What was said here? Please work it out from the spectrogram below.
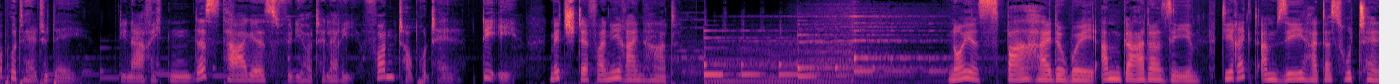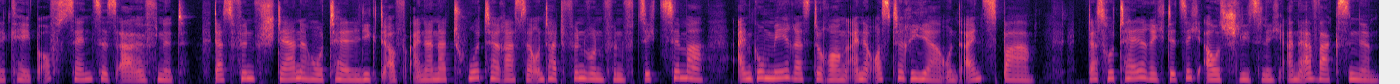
Top Hotel Today. Die Nachrichten des Tages für die Hotellerie von tophotel.de. Mit Stefanie Reinhardt. Neues Spa Hideaway am Gardasee. Direkt am See hat das Hotel Cape of Senses eröffnet. Das Fünf-Sterne-Hotel liegt auf einer Naturterrasse und hat 55 Zimmer, ein Gourmet-Restaurant, eine Osteria und ein Spa. Das Hotel richtet sich ausschließlich an Erwachsene.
